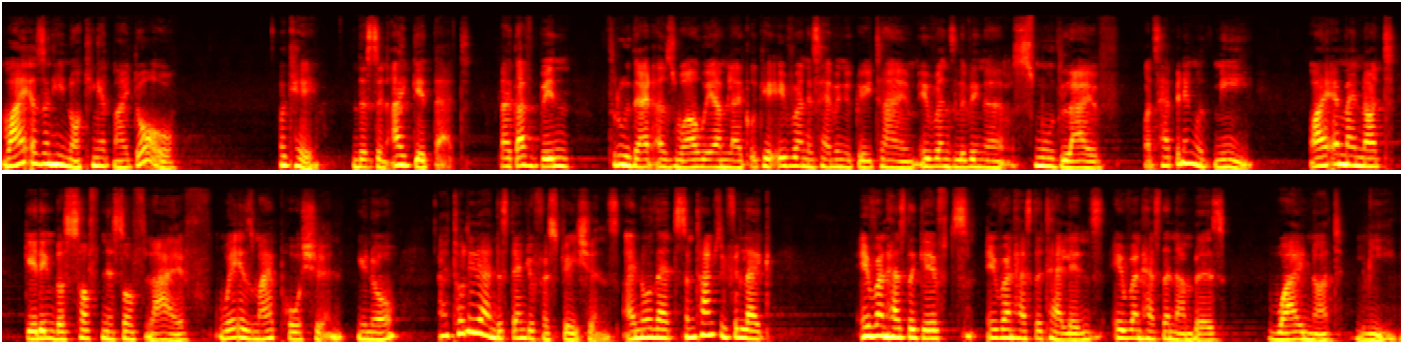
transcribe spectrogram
Why isn't he knocking at my door? Okay, listen, I get that. Like, I've been through that as well, where I'm like, okay, everyone is having a great time, everyone's living a smooth life. What's happening with me? Why am I not getting the softness of life? Where is my portion? You know, I totally understand your frustrations. I know that sometimes you feel like everyone has the gifts, everyone has the talents, everyone has the numbers. Why not me?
